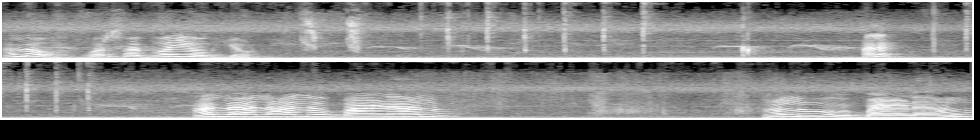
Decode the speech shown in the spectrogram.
હાલો, વરસાદ વયો ગયો. હાલે. હાલ હાલ, હાલો, બાયણે, હાલો. હાલો હવે બાયણે હાલો.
